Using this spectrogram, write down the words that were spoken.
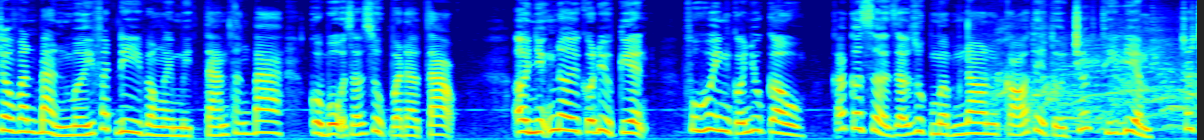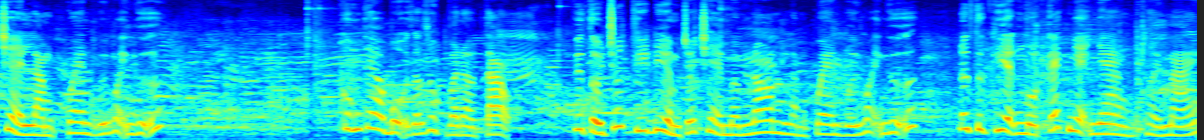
Trong văn bản mới phát đi vào ngày 18 tháng 3 của Bộ Giáo dục và Đào tạo, ở những nơi có điều kiện, phụ huynh có nhu cầu, các cơ sở giáo dục mầm non có thể tổ chức thí điểm cho trẻ làm quen với ngoại ngữ. Cũng theo Bộ Giáo dục và Đào tạo, việc tổ chức thí điểm cho trẻ mầm non làm quen với ngoại ngữ được thực hiện một cách nhẹ nhàng, thoải mái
